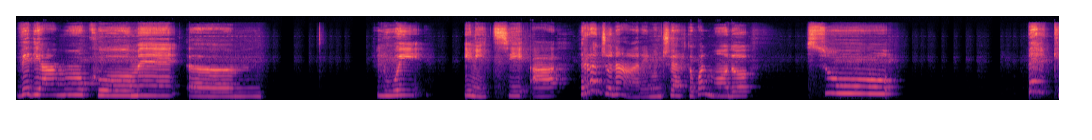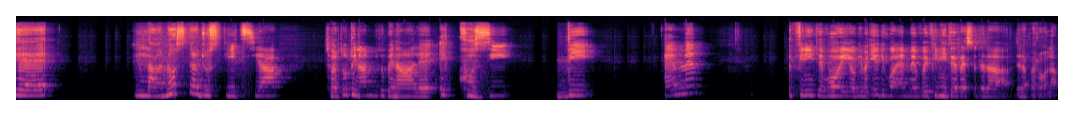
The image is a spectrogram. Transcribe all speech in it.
vediamo come ehm, lui inizi a ragionare in un certo qual modo su perché la nostra giustizia soprattutto in ambito penale, è così di M. Finite voi, ovviamente, io dico M, voi finite il resto della, della parola.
